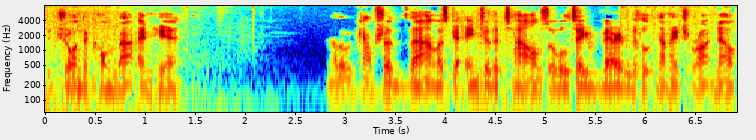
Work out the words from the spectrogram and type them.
to join the combat in here. Now that we captured that, let's get into the town, so we'll take very little damage right now.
